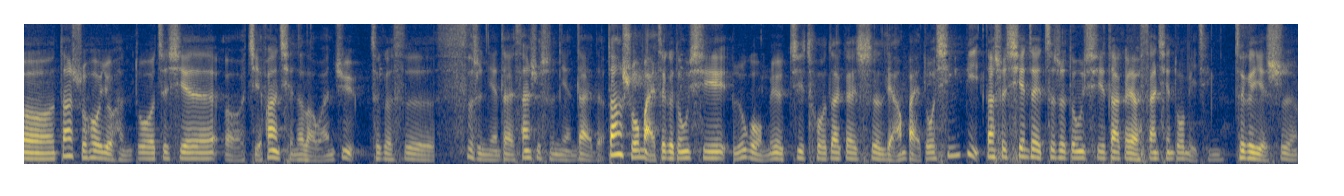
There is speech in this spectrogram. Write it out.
呃，当时候有很多这些呃解放前的老玩具，这个是四十年代、三四十年代的。当时我买这个东西，如果我没有记错，大概是两百多新币。但是现在这只东西大概要三千多美金。这个也是。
